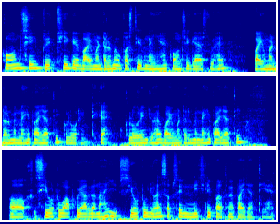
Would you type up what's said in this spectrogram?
कौन सी पृथ्वी के वायुमंडल में उपस्थित नहीं है? कौन सी गैस जो है वायुमंडल में नहीं पाई जाती? क्लोरीन। ठीक है? क्लोरीन जो है वायुमंडल में नहीं पाई जाती। और सी आपको याद करना है सी जो है सबसे निचली परत में पाई जाती है।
